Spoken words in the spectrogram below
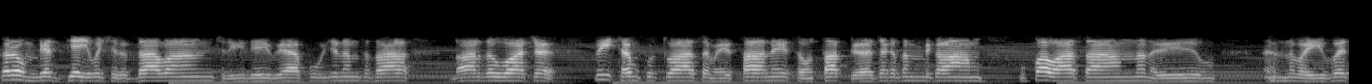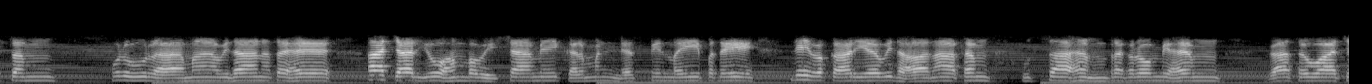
करोम्यद्यैव श्रद्धावान् श्रीदेव्या पूजनं तथा नारद उवाच पीठं कृत्वा समे स्थाने संस्थाप्य जगदम्बिकाम् त्वं कुरु राम विधानतः। आचार्योऽहं भविष्यामि कर्मण्यस्मिन् महीपते देवकार्यविधानार्थम् उत्साहं प्रकरोम्यहम्। व्यास उवाच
